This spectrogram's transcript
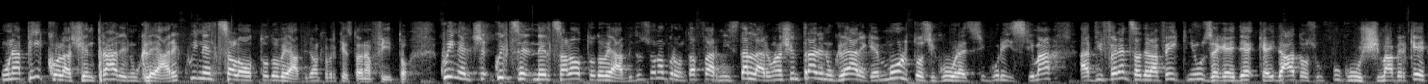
una piccola centrale nucleare qui nel salotto dove abito, anche perché sto in affitto. Qui nel, qui nel salotto dove abito sono pronto a farmi installare una centrale nucleare che è molto sicura e sicurissima, a differenza della fake news che hai, de- che hai dato su Fukushima, perché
